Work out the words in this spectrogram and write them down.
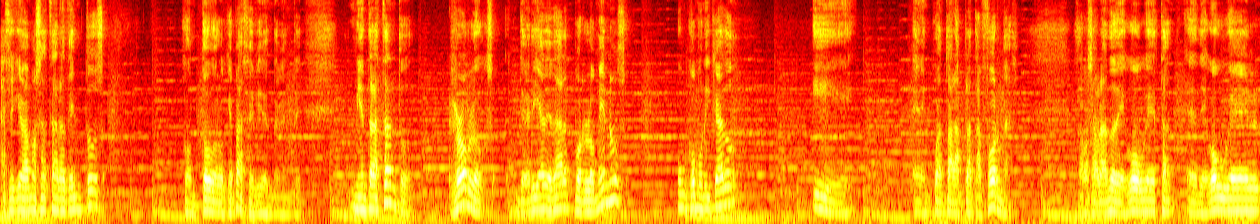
Así que vamos a estar atentos con todo lo que pase, evidentemente. Mientras tanto, Roblox debería de dar por lo menos un comunicado y en cuanto a las plataformas. Estamos hablando de Google, eh, de Google,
